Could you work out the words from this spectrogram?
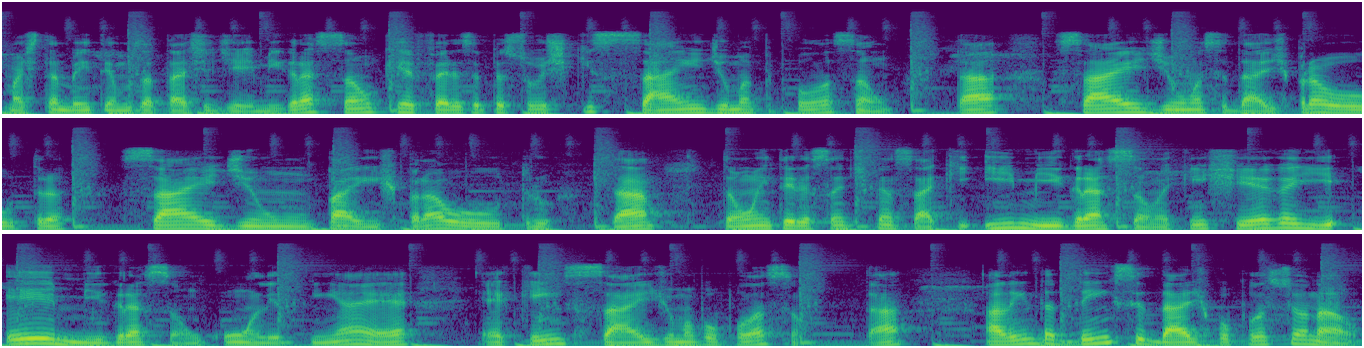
Mas também temos a taxa de emigração, que refere-se a pessoas que saem de uma população, tá? Sai de uma cidade para outra, sai de um país para outro, tá? Então é interessante pensar que imigração é quem chega e emigração com a letrinha E é quem sai de uma população tá? Além da densidade populacional,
